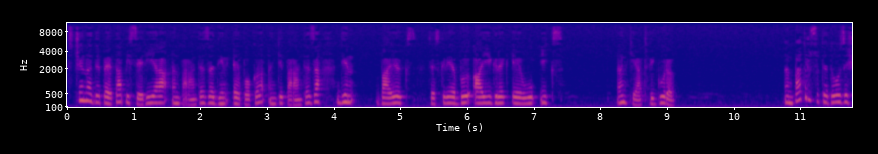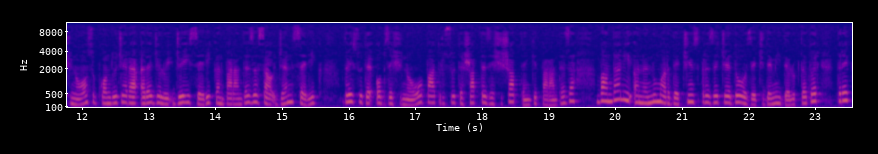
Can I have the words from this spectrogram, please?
scenă de pe tapiseria, în paranteză din epocă, închid paranteza, din Bayeux, se scrie B-A-Y-E-U-X. Încheiat figură. În 429, sub conducerea regelui J. Seric, în paranteză sau Gen Seric, 389-477, închid paranteza, vandalii în număr de 15-20 de mii de luptători trec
